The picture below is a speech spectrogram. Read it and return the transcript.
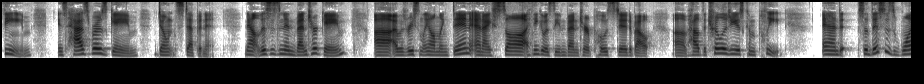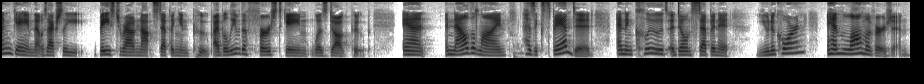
theme is Hasbro's game Don't Step in It. Now, this is an inventor game. Uh, I was recently on LinkedIn and I saw, I think it was the inventor posted about uh, how the trilogy is complete. And so, this is one game that was actually based around not stepping in poop. I believe the first game was dog poop. And and now the line has expanded and includes a don't step in it unicorn and llama version.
